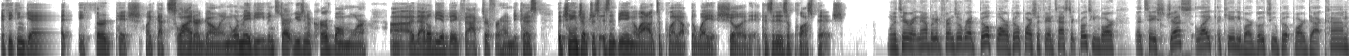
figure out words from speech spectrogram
if he can get a third pitch like that slider going, or maybe even start using a curveball more, uh, that'll be a big factor for him because the changeup just isn't being allowed to play up the way it should because it is a plus pitch. I want to tell you right now, but good friends over at Built Bar. Built Bar is a fantastic protein bar that tastes just like a candy bar. Go to builtbar.com,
